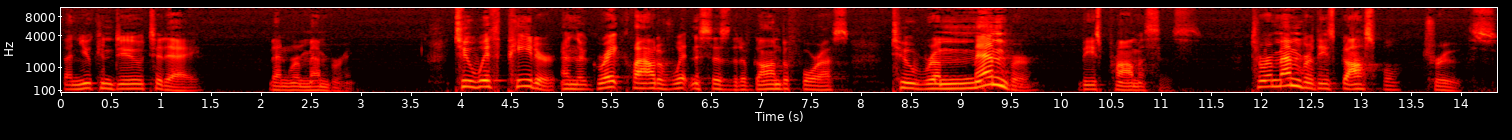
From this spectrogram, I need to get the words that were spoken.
than you can do today than remembering. To, with Peter and the great cloud of witnesses that have gone before us, to remember these promises, to remember these gospel truths,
